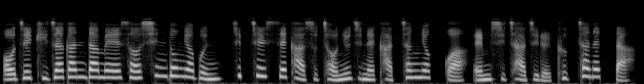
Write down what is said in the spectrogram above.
어제 기자간담회에서 신동엽은 17세 가수 전유진의 가창력과 MC 자질을 극찬했다.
